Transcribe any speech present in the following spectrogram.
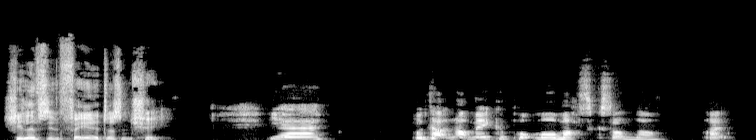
she lives in fear, doesn't she? Yeah. Would that not make her put more masks on though? Like,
